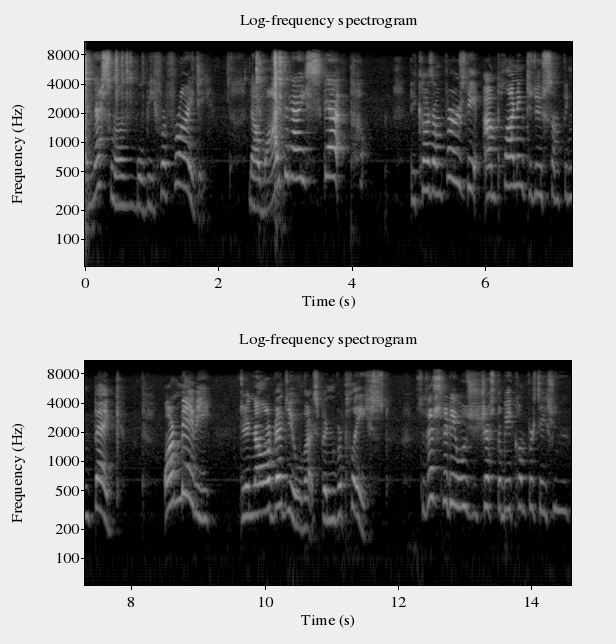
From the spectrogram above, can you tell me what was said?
and this one will be for Friday. Now, why did I skip? Because on Thursday, I'm planning to do something big. Or maybe do another video that's been replaced. So this video was just a wee conversation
